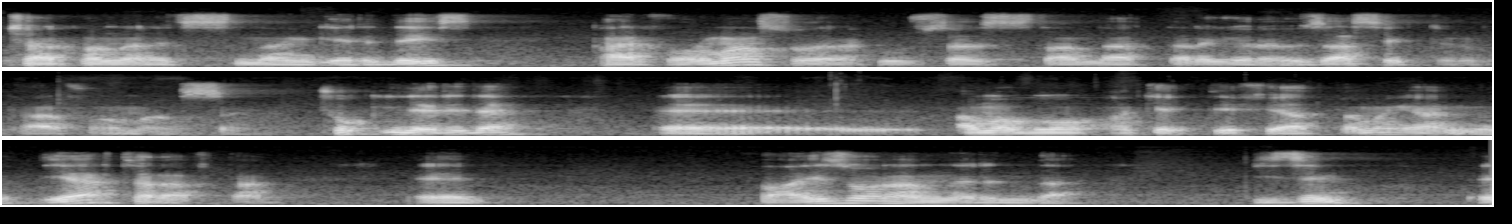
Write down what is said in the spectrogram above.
çarpanlar açısından gerideyiz. Performans olarak uluslararası standartlara göre özel sektörün performansı çok ileride e, ama bu hak ettiği fiyatlama gelmiyor. Diğer taraftan e, faiz oranlarında bizim e,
